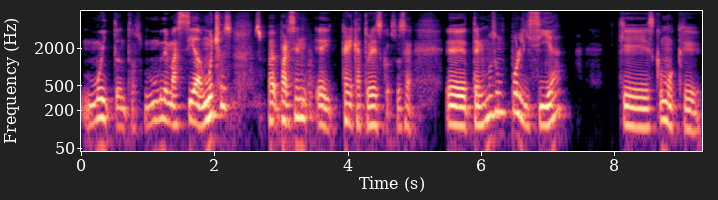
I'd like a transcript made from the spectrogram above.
muy tontos, demasiado. Muchos pa- parecen eh, caricaturescos. O sea, eh, tenemos un policía que es como que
